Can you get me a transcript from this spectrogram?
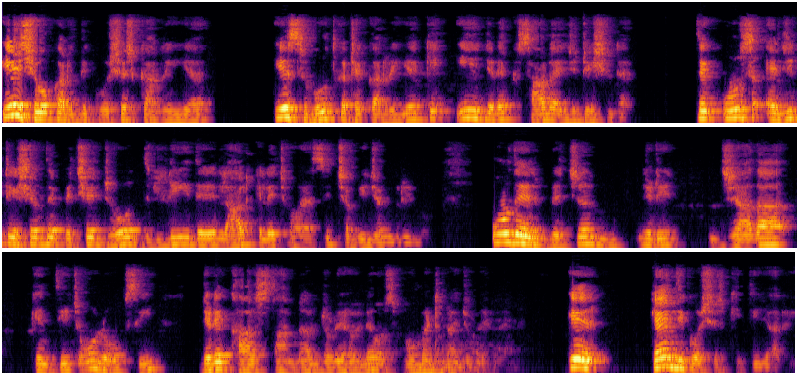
ਇਹ ਸ਼ੋਅ ਕਰਨ ਦੀ ਕੋਸ਼ਿਸ਼ ਕਰ ਰਹੀ ਹੈ, ਇਹ ਸਬੂਤ ਇਕੱਠੇ ਕਰ ਰਹੀ ਹੈ ਕਿ ਇਹ ਜਿਹੜੇ ਕਿਸਾਨ ਐਜੀਟੇਸ਼ਨ ਹੈ ਤੇ ਉਸ ਐਜੀਟੇਸ਼ਨ ਦੇ ਪਿੱਛੇ ਜੋ ਦਿੱਲੀ ਦੇ ਲਾਲ ਕਿਲੇ 'ਚ ਹੋਇਆ ਸੀ 26 ਜਨਵਰੀ ਨੂੰ, ਉਹਦੇ ਵਿੱਚ ਜਿਹੜੀ ਜ਼ਿਆਦਾ ਗਿਣਤੀ 'ਚ ਉਹ ਲੋਕ ਸੀ ਜਿਹੜੇ ਖਾਲਿਸਤਾਨ ਨਾਲ ਜੁੜੇ ਹੋਏ ਨੇ, ਉਸ ਮੂਵਮੈਂਟ ਨਾਲ ਜੁੜੇ ਹੋਏ ਨੇ। ਇਹ ਕਹਿਣ ਦੀ ਕੋਸ਼ਿਸ਼ ਕੀਤੀ ਜਾ ਰਹੀ ਹੈ।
